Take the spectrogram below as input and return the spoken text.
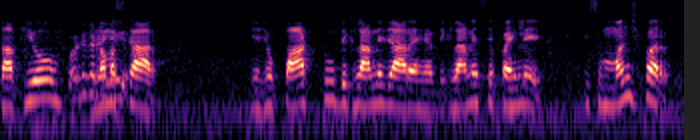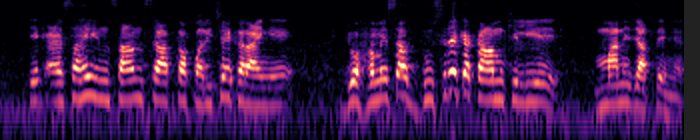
साथियों नमस्कार। ये जो पार्ट टू दिखलाने जा रहे हैं दिखलाने से पहले इस मंच पर एक ऐसा ही इंसान से आपका परिचय कराएँगे जो हमेशा दूसरे का काम के लिए माने जाते हैं।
